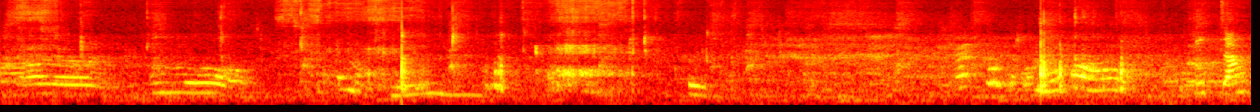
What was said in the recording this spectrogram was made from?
나는 물로 입장.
